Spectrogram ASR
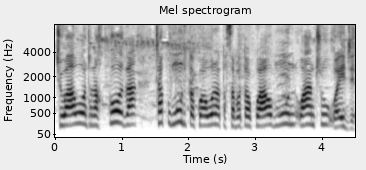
chuao na koda taku muntu takwaona tasabota kwao mun wantu waije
